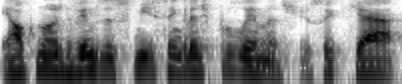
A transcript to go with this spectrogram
é algo que nós devemos assumir sem grandes problemas. Eu sei que há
